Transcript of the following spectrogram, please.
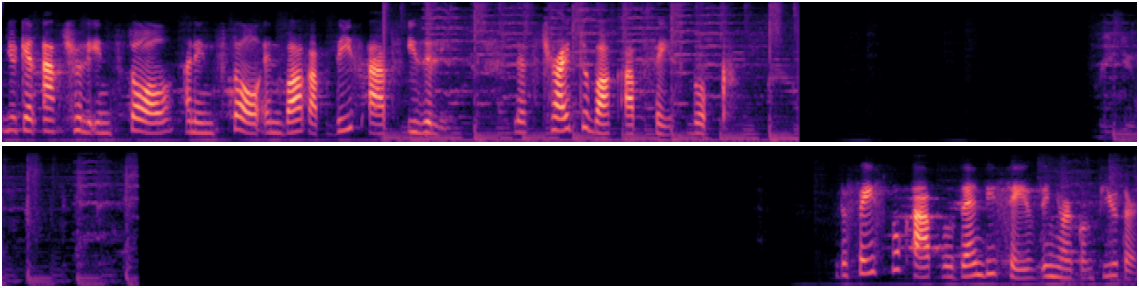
You can actually install, uninstall, and backup these apps easily. Let's try to back up Facebook. The Facebook app will then be saved in your computer.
